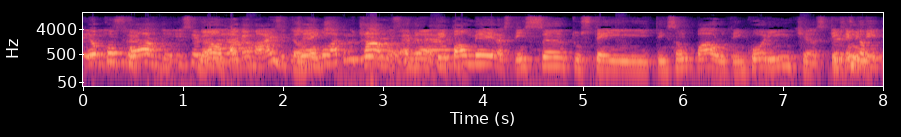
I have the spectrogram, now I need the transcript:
Eu isso concordo. é- isso é Não, verdade. paga mais, então Gente, vamos lá pelo calma, dinheiro. André. Tem Palmeiras, tem Santos, tem, tem São Paulo, tem Corinthians, tem, sempre, tem,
